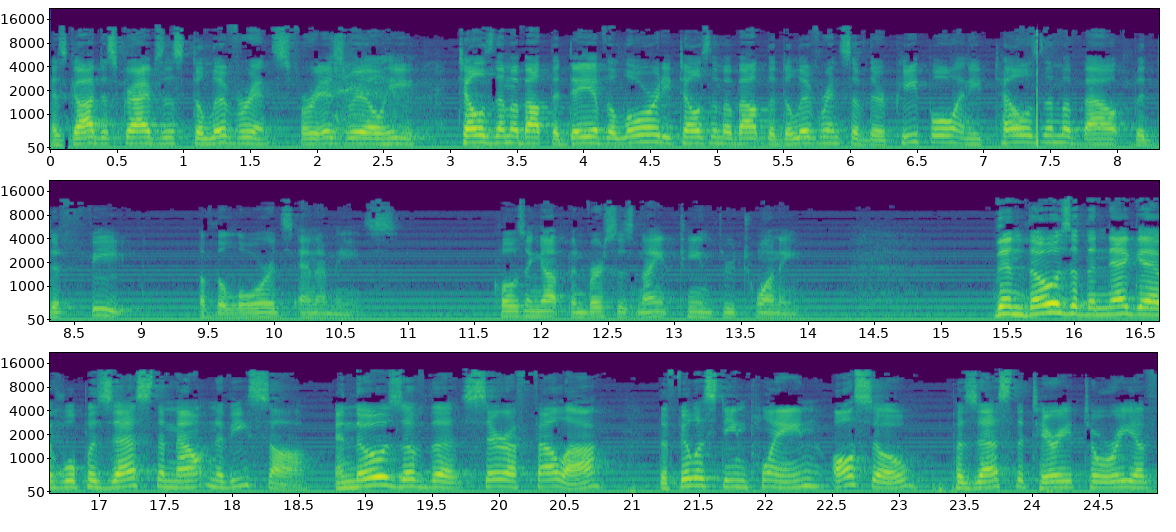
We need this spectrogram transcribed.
As God describes this deliverance for Israel, He tells them about the day of the Lord, He tells them about the deliverance of their people, and He tells them about the defeat of the Lord's enemies. Closing up in verses 19 through 20. Then those of the Negev will possess the mountain of Esau, and those of the Shephelah, the Philistine plain, also possess the territory of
